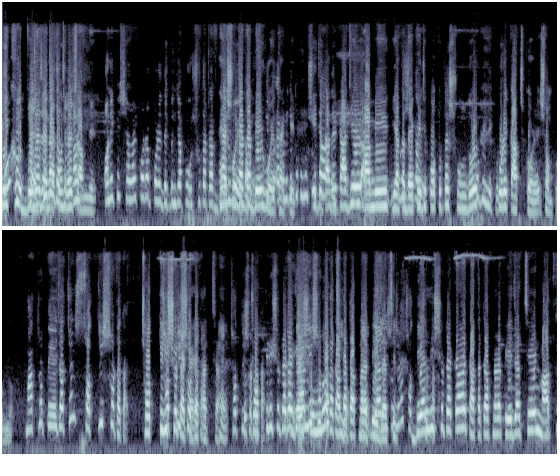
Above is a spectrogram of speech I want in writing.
নিখুঁত। বোঝা হ্যাঁ, যায় না বোঝা যাচ্ছে না, কারণ সামনে। অনেকে সেলাই করার পরে দেখবেন যে আপু সুতাটা হ্যাঁ, হয়ে সুতাটা বের হয়ে থাকে। কিন্তু কোনো এই যে তাদের। কাজের আমি ইয়াটা দেখাই যে কতটা সুন্দর করে কাজ করে সম্পূর্ণ। মাত্র পেয়ে যাচ্ছেন ছত্রিশশো টাকায়। ছত্রিশশো 3600 টাকা। আচ্ছা। হ্যাঁ ছত্রিশশো টাকা। ছত্রিশশো টাকা এই 4200 সুন্দর টাকা আপনারা হ্যাঁ, পেয়ে যাচ্ছেন। বিয়াল্লিশশো টাকার কাতাটা আপনারা পেয়ে যাচ্ছেন। মাত্র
